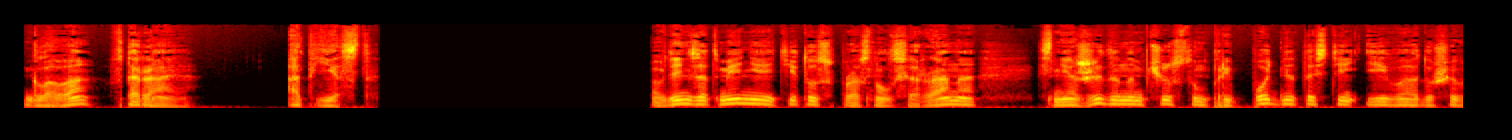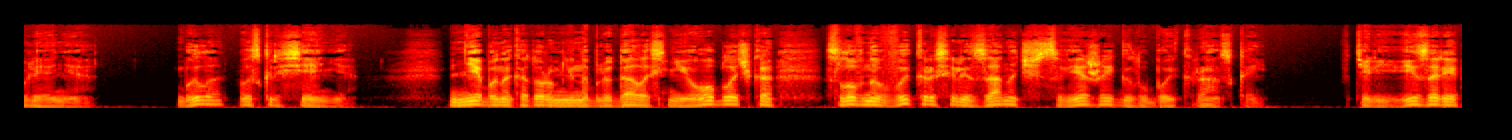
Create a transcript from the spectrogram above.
Глава вторая. Отъезд. В день затмения Титус проснулся рано с неожиданным чувством приподнятости и воодушевления. Было воскресенье. Небо, на котором не наблюдалось ни облачка, словно выкрасили за ночь свежей голубой краской телевизоре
